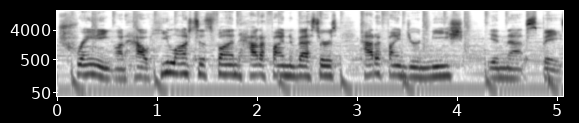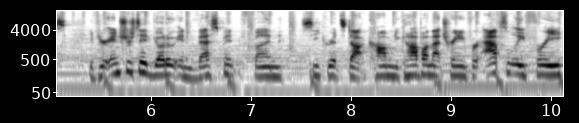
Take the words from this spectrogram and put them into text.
training on how he launched his fund, how to find investors, how to find your niche in that space. If you're interested, go to investmentfundsecrets.com. You can hop on that training for absolutely free.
